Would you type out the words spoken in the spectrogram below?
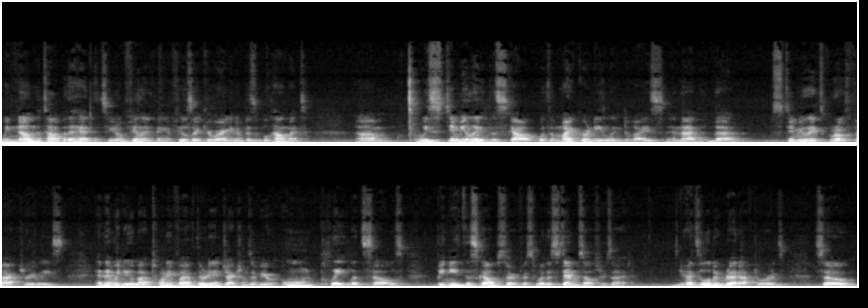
We numb the top of the head so you don't feel anything. It feels like you're wearing an invisible helmet. Um, we stimulate the scalp with a microneedling device, and that, that stimulates growth factor release. And then we do about 25, 30 injections of your own platelet cells beneath the scalp surface where the stem cells reside. Your head's a little bit red afterwards, so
